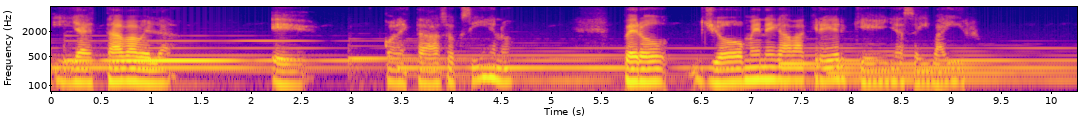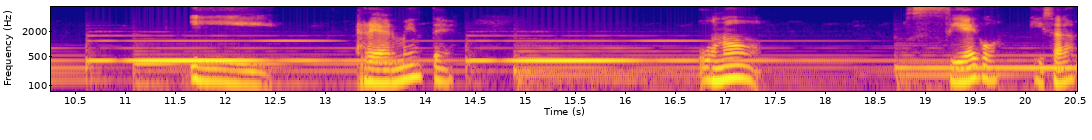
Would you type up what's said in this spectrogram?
y ya estaba, ¿verdad? Eh, conectada a su oxígeno. Pero yo me negaba a creer que ella se iba a ir. Y realmente uno ciego quizá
